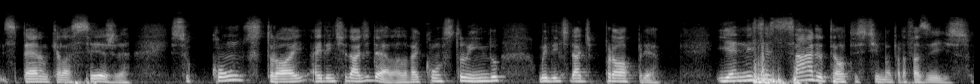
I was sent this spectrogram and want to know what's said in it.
esperam que ela seja, isso constrói a identidade dela. Ela vai construindo uma identidade própria. E é necessário ter autoestima para fazer isso.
